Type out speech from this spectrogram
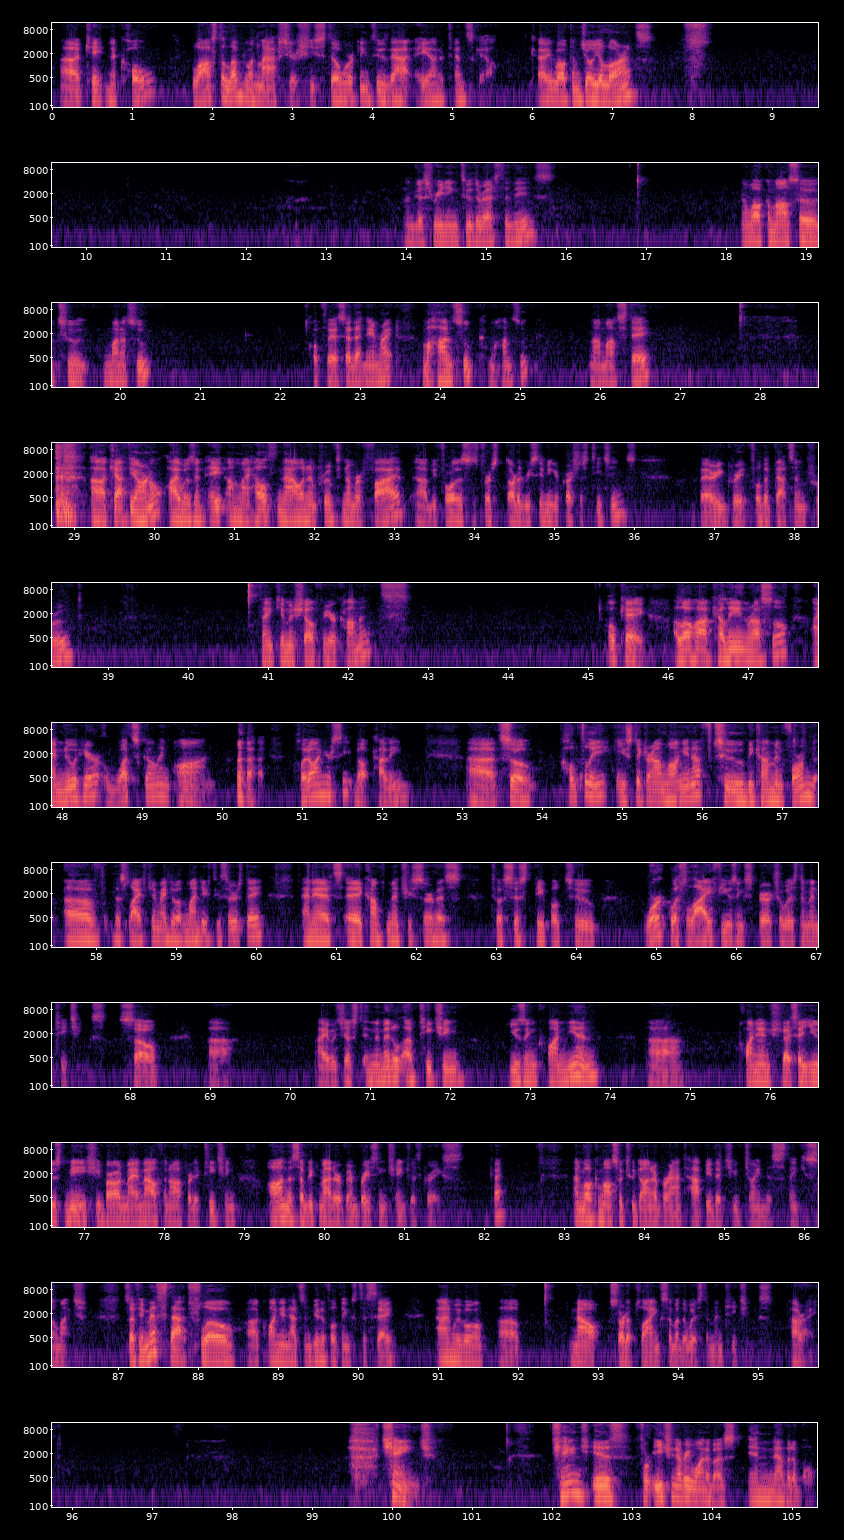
Uh, Kate Nicole lost a loved one last year. She's still working through that, 8 out of 10 scale. Okay, welcome Julia Lawrence. I'm just reading through the rest of these. And welcome also to Manasu. Hopefully I said that name right. Mahansuk, Mahansuk. Namaste uh, Kathy Arnold, I was an 8 on my health, now and improved to number 5. Uh, before this was first started receiving your precious teachings. Very grateful that that's improved. Thank you, Michelle, for your comments. Okay, aloha Colleen Russell. I'm new here. What's going on? Put on your seatbelt, Colleen. Uh, so hopefully you stick around long enough to become informed of this live stream I do it Monday through Thursday and it's a complimentary service to assist people to work with life using spiritual wisdom and teachings. So uh, I was just in the middle of teaching using Kuan Yin. Uh, Kuan Yin should I say used me. She borrowed my mouth and offered a teaching on the subject matter of embracing change with grace and welcome also to Donna Brandt. Happy that you've joined us. Thank you so much. So if you missed that flow uh, Kuan Yin had some beautiful things to say. And we will uh, now start applying some of the wisdom and teachings. All right. Change. Change is for each and every one of us inevitable.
